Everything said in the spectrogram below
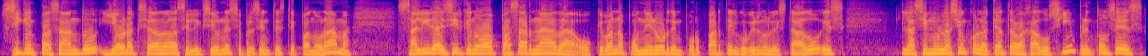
siguen pasando y ahora que se dan las elecciones se presenta este panorama. Salir a decir que no va a pasar nada o que van a poner orden por parte del gobierno del Estado es la simulación con la que han trabajado siempre. Entonces,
